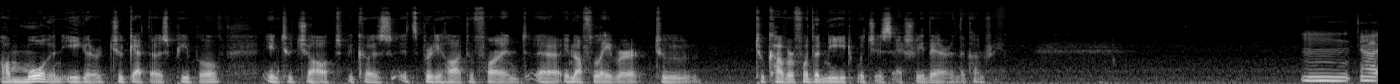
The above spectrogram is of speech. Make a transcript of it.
are more than eager to get those people into jobs because it's pretty hard to find uh, enough labor to to cover for the need which is actually there in the country. Mm, uh,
